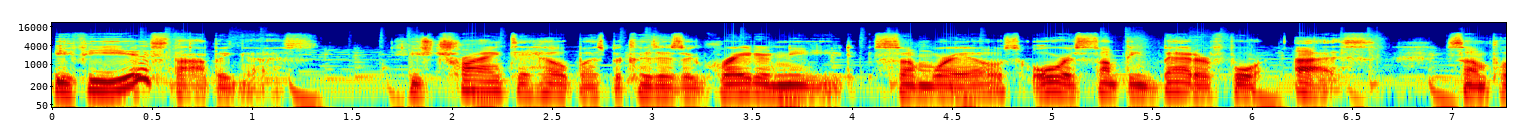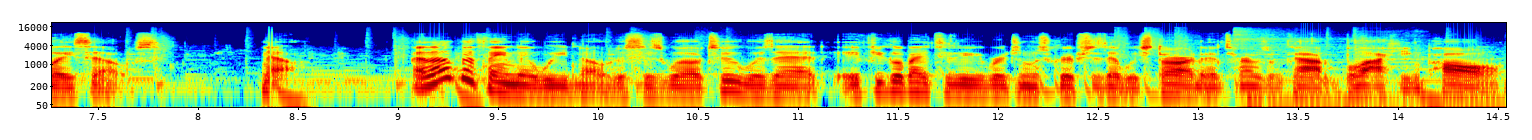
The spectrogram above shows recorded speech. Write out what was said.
if He is stopping us, He's trying to help us because there's a greater need somewhere else or something better for us someplace else. Now, another thing that we noticed as well too was that if you go back to the original scriptures that we started in terms of God blocking Paul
